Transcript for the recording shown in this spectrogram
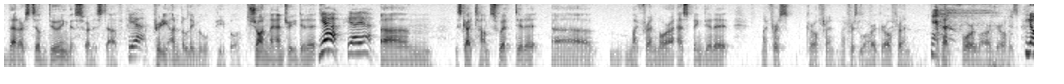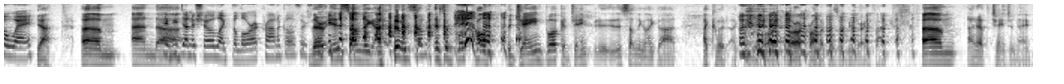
that are still doing this sort of stuff, Yeah. are pretty unbelievable people. Sean Landry did it. Yeah, yeah, yeah. Um, this guy Tom Swift did it. Uh, my friend Laura Esping did it. My first girlfriend, my first Laura girlfriend. I've had four Laura girlfriends. no way. Yeah. Um, and uh, Have you done a show like the Laura Chronicles or something? There is something. there was some, There's a book called the Jane Book. A Jane. It's something like that. I could. I could. Laura, Laura Chronicles would be very funny. Um, I'd have to change the name.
